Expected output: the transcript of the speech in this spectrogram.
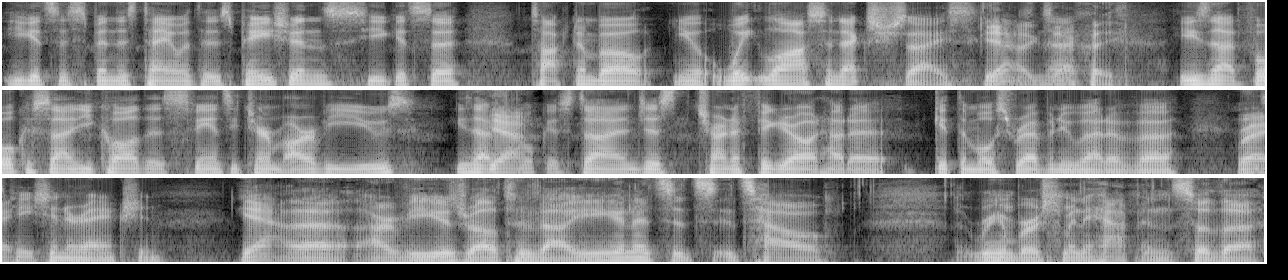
he gets to spend his time with his patients. He gets to talk to them about you know weight loss and exercise. Yeah, He's not- exactly. he's not focused on you call this fancy term RVUs. He's not Yeah. focused on just trying to figure out how to get the most revenue out of uh, Right. patient interaction. Yeah, uh, RVUs, relative value units. It's it's how reimbursement happens. So the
